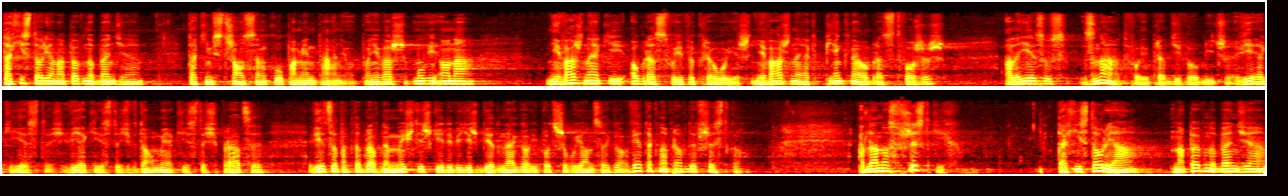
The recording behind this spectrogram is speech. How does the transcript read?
ta historia na pewno będzie takim wstrząsem ku upamiętaniu, ponieważ mówi ona, nieważne jaki obraz swój wykreujesz, nieważne jak piękny obraz stworzysz, ale Jezus zna Twoje prawdziwe oblicze, wie jaki jesteś, wie jaki jesteś w domu, jaki jesteś w pracy, wie co tak naprawdę myślisz, kiedy widzisz biednego i potrzebującego, wie tak naprawdę wszystko. A dla nas wszystkich ta historia na pewno będzie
